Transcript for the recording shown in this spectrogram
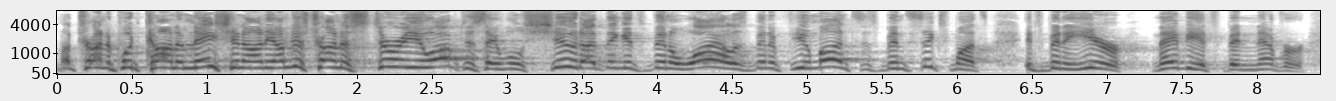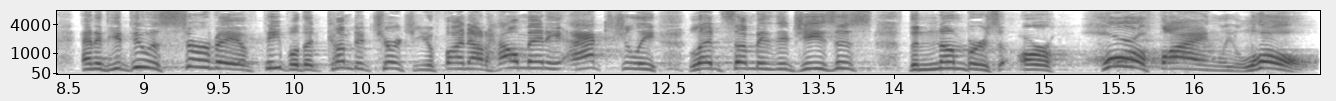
I'm not trying to put condemnation on you. I'm just trying to stir you up to say, well, shoot, I think it's been a while. It's been a few months. It's been six months. It's been a year. Maybe it's been never. And if you do a survey of people that come to church and you find out how many actually led somebody to Jesus, the numbers are horrifyingly low.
